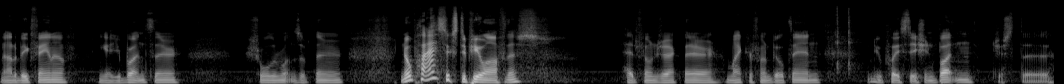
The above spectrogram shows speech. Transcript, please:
not a big fan of. You got your buttons there, shoulder buttons up there. No plastics to peel off this. Headphone jack there, microphone built in, new PlayStation button, just the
